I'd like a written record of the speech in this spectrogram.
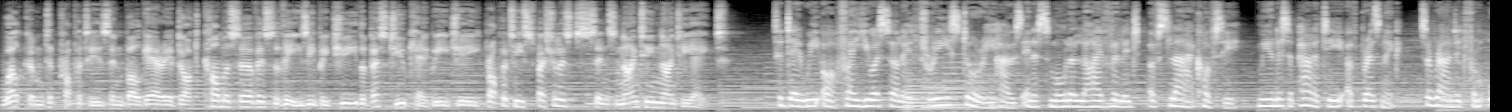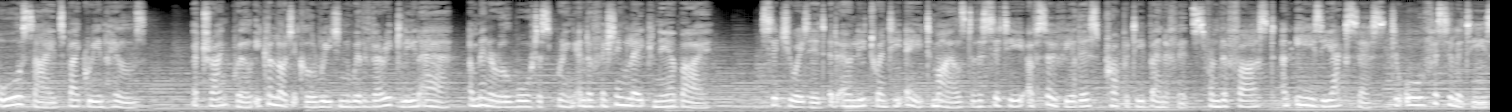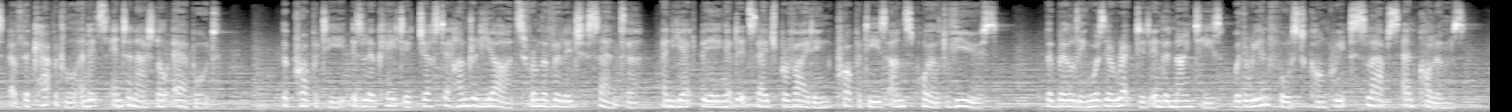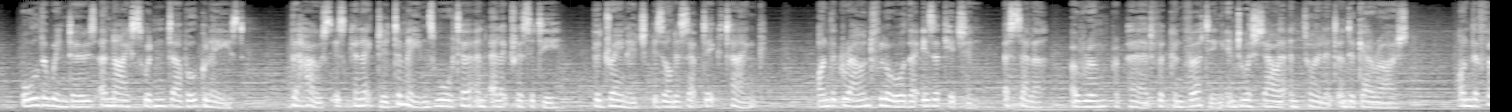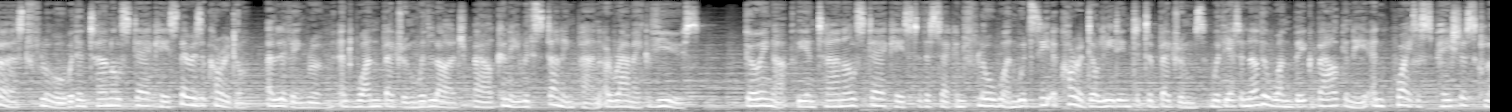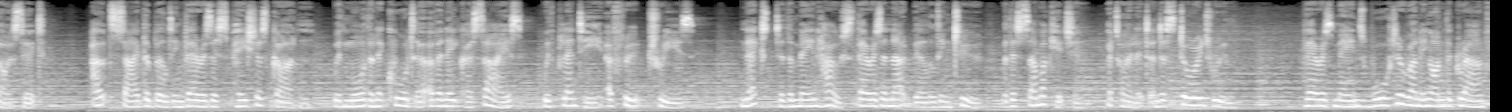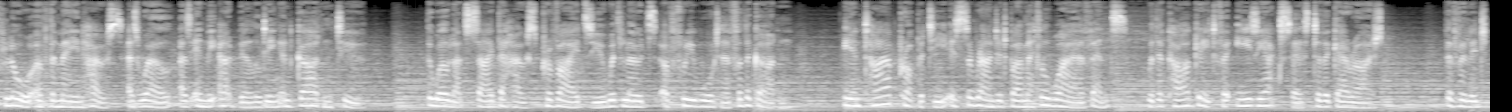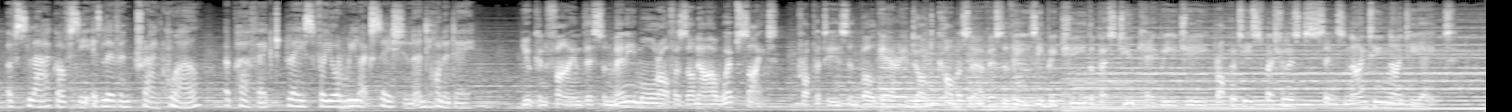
Welcome to propertiesinbulgaria.com a service of EasyBG the best UKBG property specialists since 1998. Today we offer you a solid three-story house in a small alive village of Slakovci, municipality of Breznik, surrounded from all sides by green hills. A tranquil ecological region with very clean air, a mineral water spring and a fishing lake nearby. Situated at only 28 miles to the city of Sofia this property benefits from the fast and easy access to all facilities of the capital and its international airport. The property is located just 100 yards from the village center, and yet being at its edge providing properties unspoilt views. The building was erected in the 90s with reinforced concrete slabs and columns. All the windows are nice wooden double glazed. The house is connected to mains water and electricity. The drainage is on a septic tank. On the ground floor there is a kitchen, a cellar, a room prepared for converting into a shower and toilet and a garage. On the first floor with internal staircase there is a corridor, a living room and one bedroom with large balcony with stunning panoramic views. Going up the internal staircase to the second floor one would see a corridor leading to two bedrooms with yet another one big balcony and quite a spacious closet. Outside the building there is a spacious garden, with more than a quarter of an acre size, with plenty of fruit trees. Next to the main house there is an outbuilding too, with a summer kitchen, a toilet and a storage room. There is mains water running on the ground floor of the main house as well as in the outbuilding and garden too. The well outside the house provides you with loads of free water for the garden. The entire property is surrounded by metal wire fence, with a car gate for easy access to the garage. The village of Slakovci is live and tranquil, a perfect place for your relaxation and holiday. You can find this and many more offers on our website, propertiesinbulgaria.com a service of EasyBG the best UKBG property specialists since 1998.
